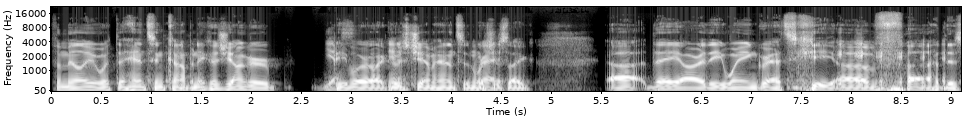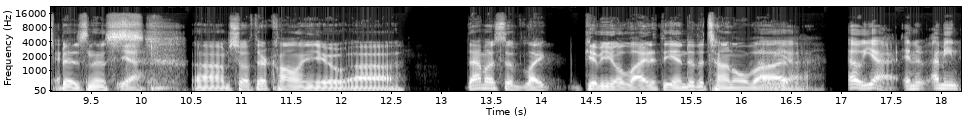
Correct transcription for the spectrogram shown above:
familiar with the Henson Company, because younger Yes. people are like, Yeah. "Who's Jim Henson?" Which Right. is like, uh, they are the Wayne Gretzky of uh, this business. Yeah. Um, so if they're calling you, uh, that must have like given you a light at the end of the tunnel Oh vibe. yeah. Oh yeah. And I mean,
